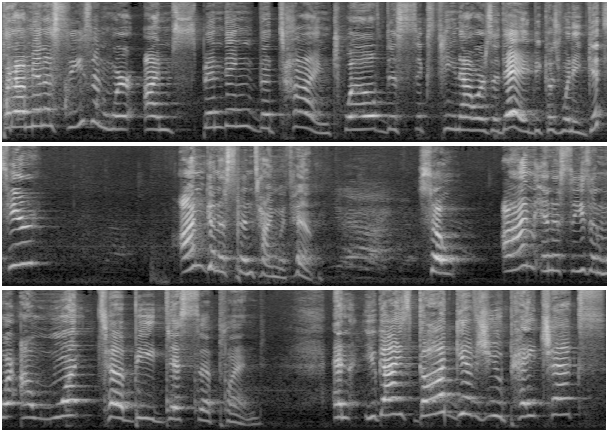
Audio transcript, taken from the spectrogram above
but I'm in a season where I'm spending the time 12 to 16 hours a day because when he gets here, I'm going to spend time with him. So I'm in a season where I want to be disciplined. And you guys, God gives you paychecks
